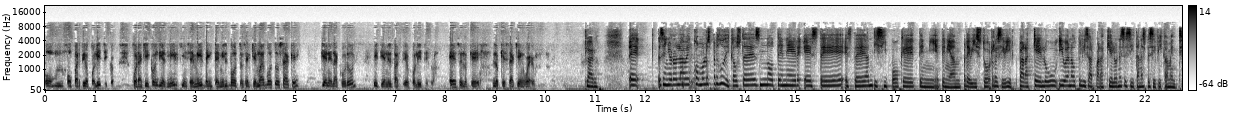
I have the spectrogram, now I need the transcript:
un, un partido político. Por aquí con 10 mil, 15 mil, 20 mil votos. El que más votos saque tiene la curul y tiene el partido político. Eso es lo que, lo que está aquí en juego. Claro. Eh, señor Olave, ¿cómo los perjudica a ustedes no tener este, este anticipo que teni- tenían previsto recibir? ¿Para qué lo iban a utilizar? ¿Para qué lo necesitan específicamente?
